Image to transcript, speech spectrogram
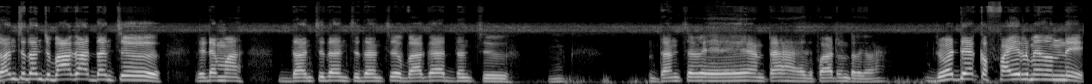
దంచు దంచు బాగా దంచు. రెడమ్మ దంచు దంచు దంచు బాగా దంచు. దంచవే అంట అది పాట ఉంటుంది కదా. జ్యోతి యొక్క ఫైర్ మీద ఉంది.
